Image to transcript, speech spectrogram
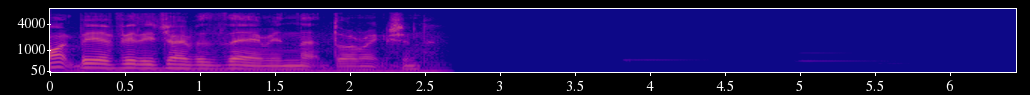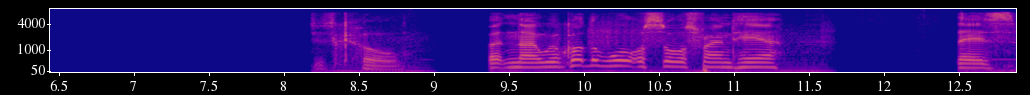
Might be a village over there in that direction. Which is cool. But no, we've got the water source around here. There's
